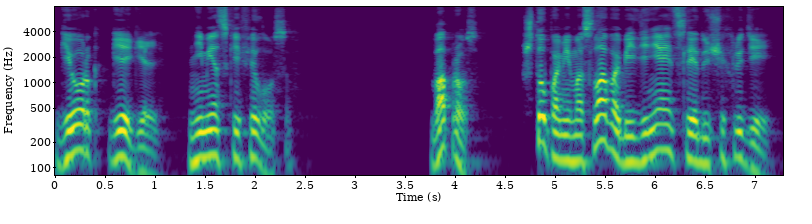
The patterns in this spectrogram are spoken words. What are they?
Георг Гегель, немецкий философ. Вопрос. Что помимо славы объединяет следующих людей?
